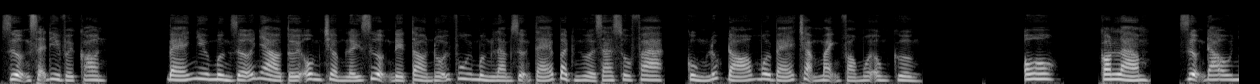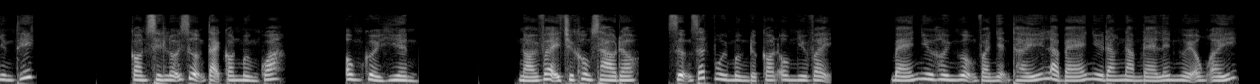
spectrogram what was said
dượng sẽ đi với con. Bé như mừng rỡ nhào tới ôm chầm lấy dượng để tỏ nỗi vui mừng làm dượng té bật ngửa ra sofa. Cùng lúc đó môi bé chạm mạnh vào môi ông cường ô, con làm dượng đau nhưng thích. Con xin lỗi dượng tại con mừng quá. Ông cười hiền. Nói vậy chứ không sao đâu dượng rất vui mừng được con ôm như vậy. Bé như hơi ngượng và nhận thấy là bé như đang nằm đè lên người ông ấy.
